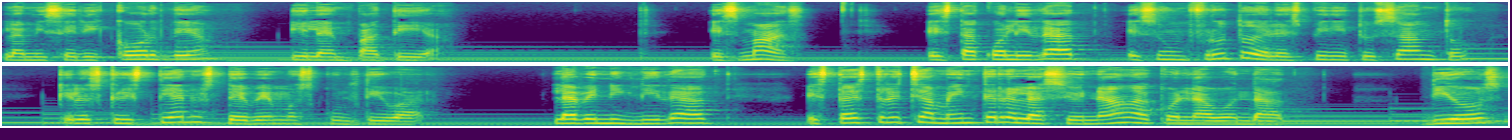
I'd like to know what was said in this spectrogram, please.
la misericordia y la empatía. Es más, esta cualidad es un fruto del Espíritu Santo que los cristianos debemos cultivar. La benignidad está estrechamente relacionada con la bondad. Dios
